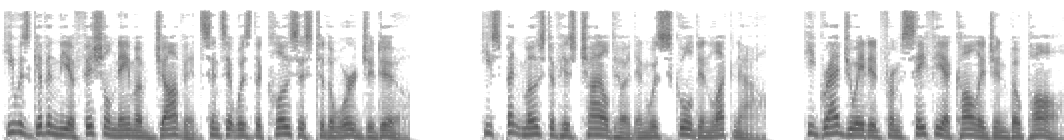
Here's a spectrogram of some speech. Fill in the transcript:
He was given the official name of Javed since it was the closest to the word Jadoo. He spent most of his childhood and was schooled in Lucknow. He graduated from Saifia College in Bhopal.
